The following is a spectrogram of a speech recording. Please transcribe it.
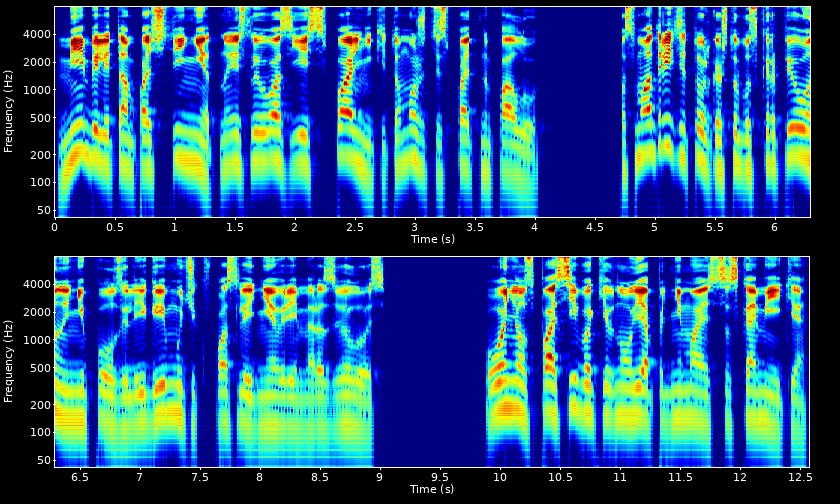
Мебели там почти нет, но если у вас есть спальники, то можете спать на полу. Посмотрите только, чтобы скорпионы не ползали и гремучек в последнее время развелось. Понял, спасибо, кивнул я, поднимаясь со скамейки.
